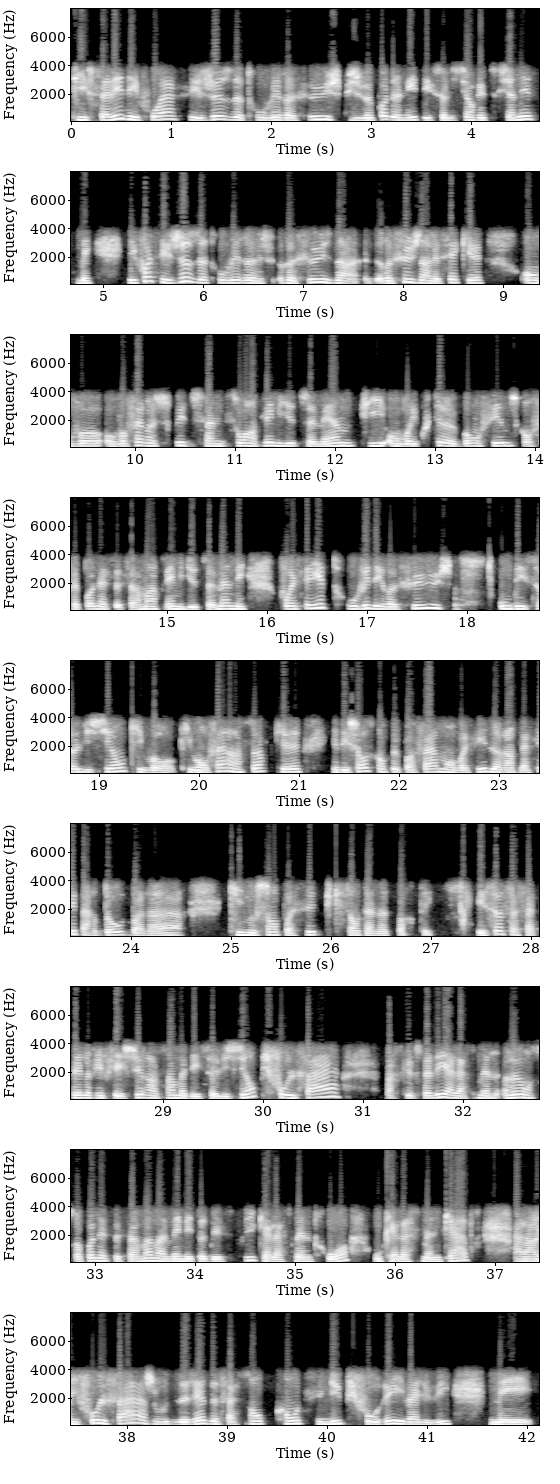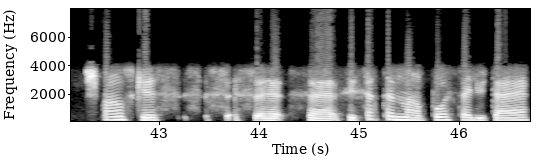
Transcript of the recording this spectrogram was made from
Puis vous savez, des fois, c'est juste de trouver refuge, puis je veux pas donner des solutions réductionnistes, mais des fois, c'est juste de trouver refuge dans, refuge dans le fait que on va, on va faire un souper du samedi soir en plein milieu de semaine, puis on va écouter un bon film, ce qu'on fait pas nécessairement en plein milieu de semaine, mais faut essayer de trouver des refuges ou des solutions qui vont qui vont faire en sorte qu'il y a des choses qu'on peut pas faire, mais on va essayer de le remplacer par d'autres bonheurs qui nous sont possibles et qui sont à notre portée. Et ça, ça s'appelle réfléchir ensemble à des solutions. Puis il faut le faire parce que vous savez, à la semaine 1, on ne sera pas nécessairement dans le même état d'esprit qu'à la semaine 3 ou qu'à la semaine 4. Alors, il faut le faire, je vous dirais, de façon continue, puis il faut réévaluer. Mais je pense que c'est certainement pas salutaire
